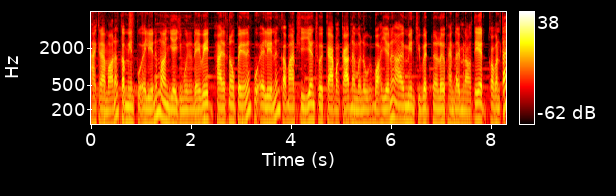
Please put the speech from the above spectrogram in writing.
ហើយក្រោយមកហ្នឹងក៏មានពួក alien ហ្នឹងមកនិយាយជាមួយនឹង David ហើយនៅក្នុងពេលនេះពួក alien ហ្នឹងក៏បានព្យាយាមធ្វើការបង្កើតនៅមនុស្សរបស់យើងហ្នឹងឲ្យមានជីវិតនៅលើផែនដីម្ដងទៀតក៏ប៉ុន្តែ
